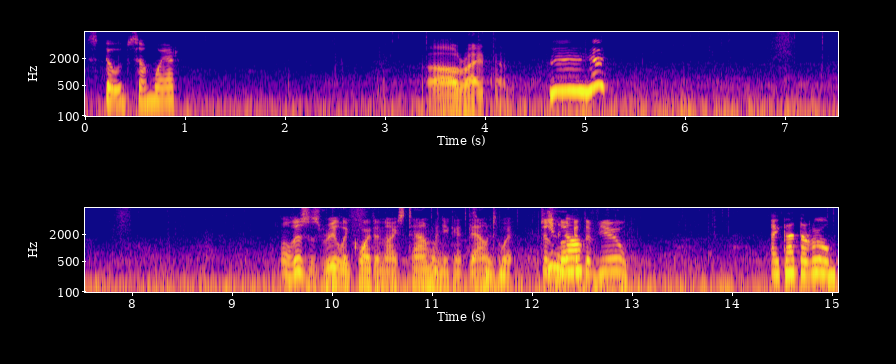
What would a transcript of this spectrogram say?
stowed somewhere. All right then. Mm-hmm. Well, this is really quite a nice town when you get down to it. Just You look know. at the view. I got the room.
